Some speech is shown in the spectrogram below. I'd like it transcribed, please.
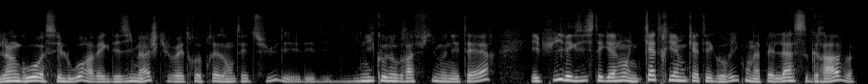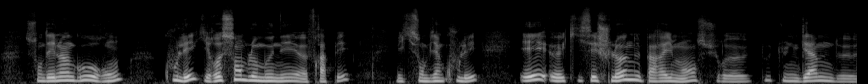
lingots assez lourds avec des images qui peuvent être représentées dessus, des, une iconographie monétaire. Et puis il existe également une quatrième catégorie qu'on appelle l'as grave. Ce sont des lingots ronds coulés qui ressemblent aux monnaies euh, frappées, mais qui sont bien coulés et euh, qui s'échelonnent pareillement sur euh, toute une gamme de,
